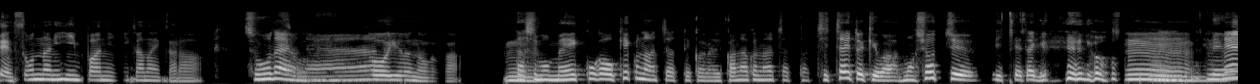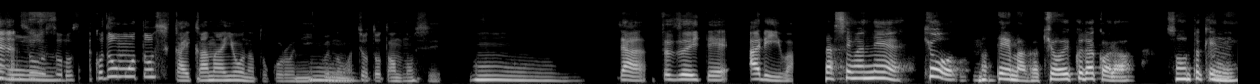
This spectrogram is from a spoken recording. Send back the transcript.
園そんなに頻繁に行かないから、そうだよね。そういうのが。うん私も姪っ子が大きくなっちゃってから行かなくなっちゃった。ちっちゃい時はもうしょっちゅう行ってたけれど。うんうん ねねそうそう。子供としか行かないようなところに行くのはちょっと楽しい。うん。じゃあ、続いて、アリーは。私はね、今日のテーマが教育だから、その時に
